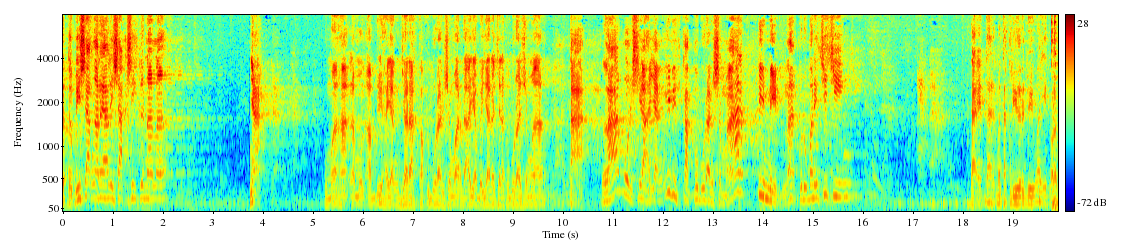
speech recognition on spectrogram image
itu bisa ngarealisasi ke nananya kumaha lamun abdi hayang jarah ke kuburan Semar da aya bejana cara kuburan Semar. Tak lamun Syah yang ini ka kuburan Semar ini na kudu bari cicing. Tak eta mata clear deui wae kalau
